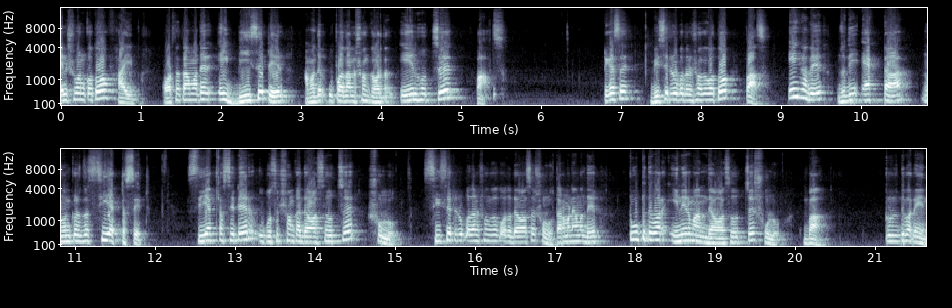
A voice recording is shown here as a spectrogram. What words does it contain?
এন সমান কত? ফাইভ অর্থাৎ আমাদের এই বি সেটের আমাদের উপাদান সংখ্যা, অর্থাৎ এন হচ্ছে পাঁচ। ঠিক আছে? বি সেটের উপাদান সংখ্যা কত? পাঁচ। এইভাবে যদি একটা মনে করো সি একটা সেট সি একটা সেটের উপসেট সংখ্যা দেওয়া আছে হচ্ছে ষোলো। সি সেটের উপাদান সংখ্যা কত দেওয়া আছে? ষোলো। তার মানে আমাদের টু টু দেওয়ার এন এর মান দেওয়া আছে হচ্ছে ষোলো। বা টু টু দেওয়ার এন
